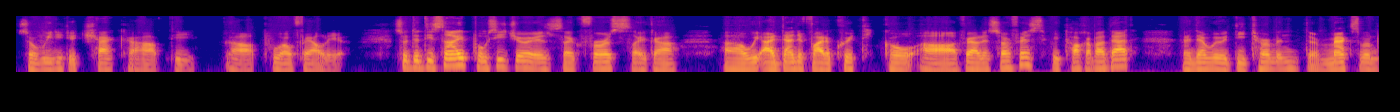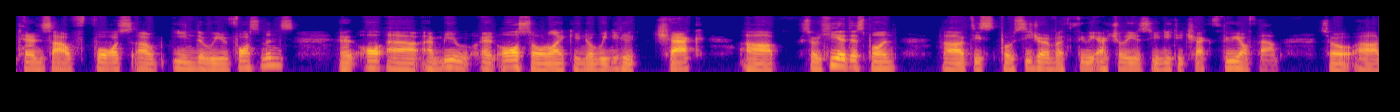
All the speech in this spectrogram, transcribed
So we need to check the pull-out failure. So the design procedure is like first like we identify the critical failure surface. We talk about that and then we will determine the maximum tensile force uh, in the reinforcements and all uh, and also like you know we need to check uh, so here at this point uh, this procedure number three actually is you need to check three of them. So uh,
